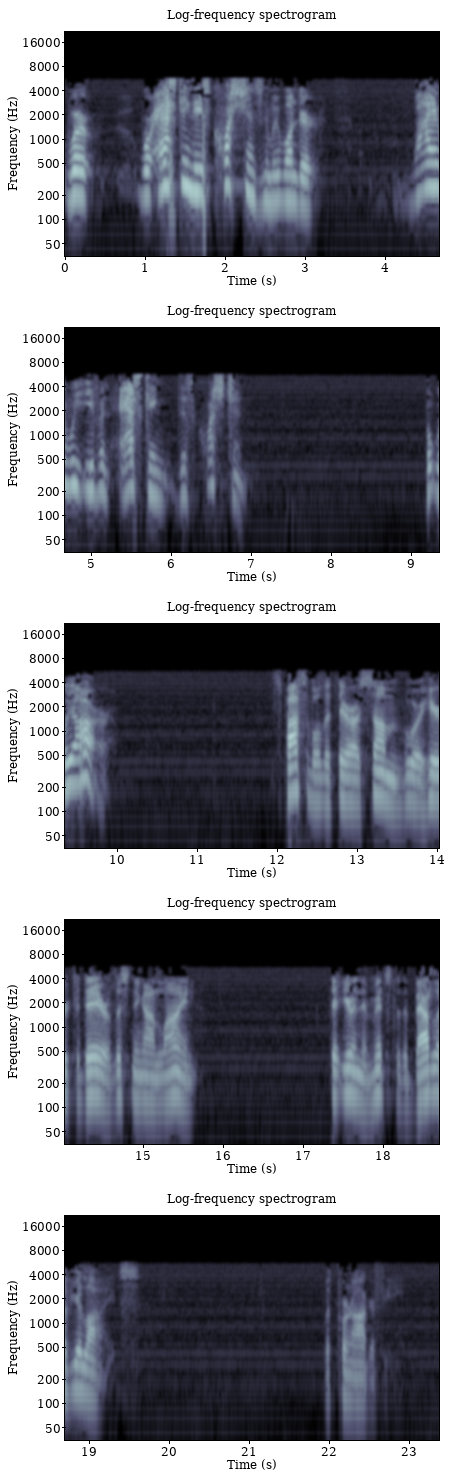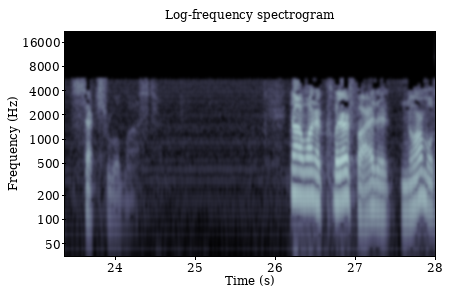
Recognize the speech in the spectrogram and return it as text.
we're, we're asking these questions and we wonder, why are we even asking this question? But we are. It's possible that there are some who are here today or listening online that you're in the midst of the battle of your lives with pornography, sexual lust. Now, I want to clarify that normal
